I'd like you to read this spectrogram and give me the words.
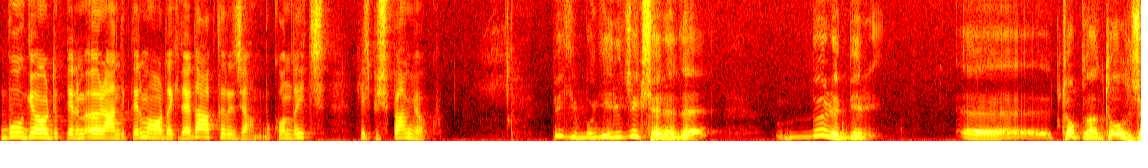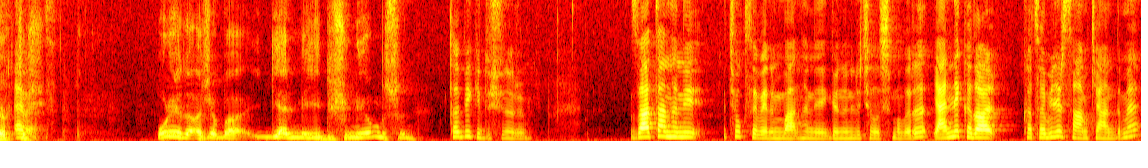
bu gördüklerimi, öğrendiklerimi oradakilere de aktaracağım. Bu konuda hiç hiçbir şüphem yok. Peki bu gelecek senede böyle bir e, toplantı olacaktır. Evet. Oraya da acaba gelmeyi düşünüyor musun? Tabii ki düşünürüm. Zaten hani çok severim ben hani gönüllü çalışmaları. Yani ne kadar katabilirsem kendime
